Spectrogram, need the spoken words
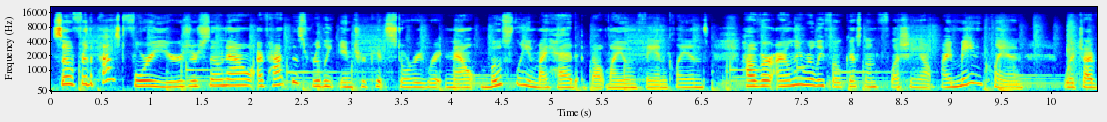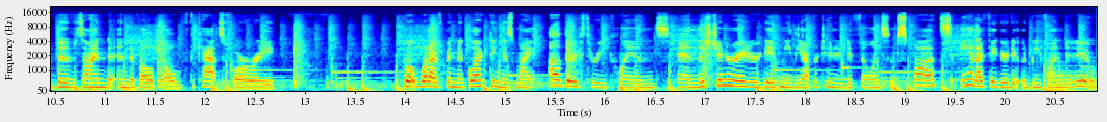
So, for the past four years or so now, I've had this really intricate story written out, mostly in my head about my own fan clans. However, I only really focused on fleshing out my main clan, which I've designed and developed all of the cats for already. But what I've been neglecting is my other three clans, and this generator gave me the opportunity to fill in some spots, and I figured it would be fun to do.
